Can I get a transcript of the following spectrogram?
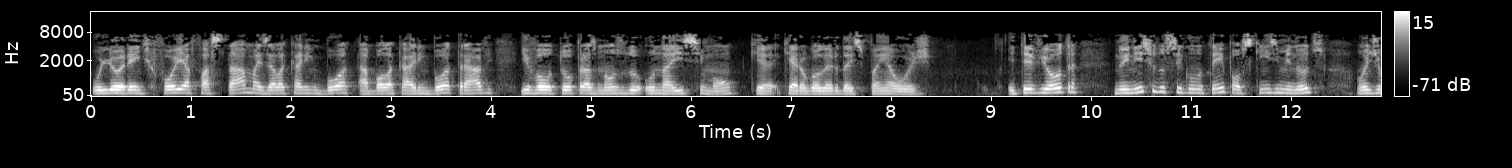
o Llorente foi afastar, mas ela carimbou, a bola carimbou a trave e voltou para as mãos do Unai Simon, que, é, que era o goleiro da Espanha hoje. E teve outra no início do segundo tempo, aos 15 minutos, onde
